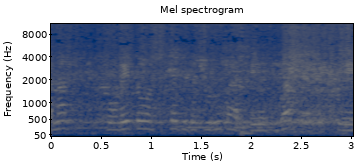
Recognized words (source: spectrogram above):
ਹਨਾ। ਥੋੜੇ ਤੋਂ ਉਸ ਕੇ ਜਿੱਦਾਂ ਸ਼ੁਰੂ ਕਰਦੇ ਹਾਂ ਜਿੱਦਾਂ। ਤੇ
